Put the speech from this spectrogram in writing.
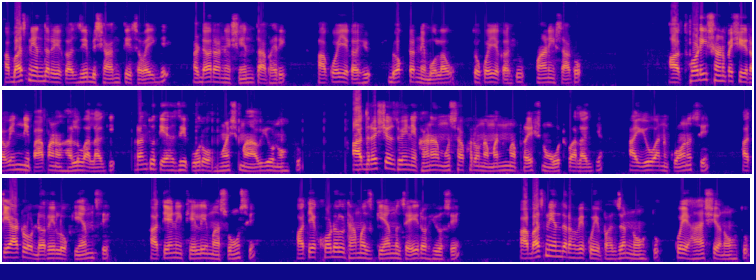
આ બસની અંદર એક અજીબ શાંતિ છવાઈ ગઈ. અડર ડર અને ચિંતા ભરી. આ કોઈએ કહ્યું, ડોક્ટરને બોલાવો. તો કોઈએ કહ્યું, પાણી સાટો. આ થોડી ક્ષણ પછી રવિનની પાપણ હલવા લાગી, પરંતુ તે હજી પૂરો હોશમાં આવ્યો નહોતું. આ દ્રશ્ય જોઈને ઘણા મુસાફરોના મનમાં પ્રશ્નો ઉઠવા લાગ્યા. આ યુવાન કોણ છે? આ તે આટલો ડરેલો કેમ છે? આ તેની થેલીમાં શું છે? આ તે ખોડલધામ જ કેમ જઈ રહ્યો છે? આ બસની અંદર હવે કોઈ ભજન નહોતું, કોઈ હાસ્ય નહોતું.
